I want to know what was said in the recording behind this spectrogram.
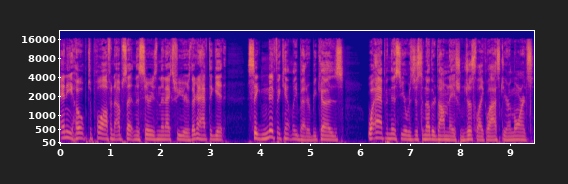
any hope to pull off an upset in this series in the next few years, they're going to have to get significantly better because what happened this year was just another domination, just like last year in Lawrence.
